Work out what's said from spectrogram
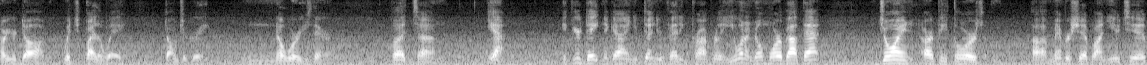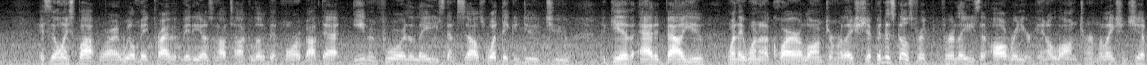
or your dog, which, by the way, dogs are great. No worries there. But um, yeah, if you're dating a guy and you've done your vetting properly, you want to know more about that, join RP Thor's uh, membership on YouTube. It's the only spot where I will make private videos, and I'll talk a little bit more about that, even for the ladies themselves, what they can do to give added value when they want to acquire a long term relationship. And this goes for, for ladies that already are in a long term relationship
